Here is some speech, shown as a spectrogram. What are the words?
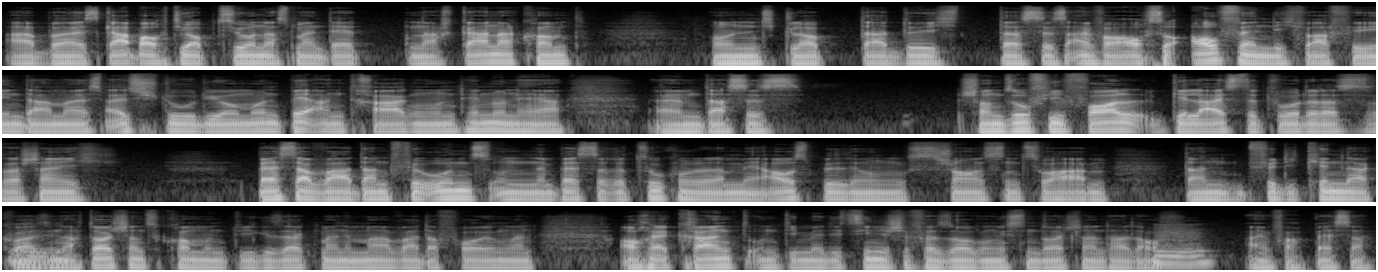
Aber es gab auch die Option, dass mein Dad nach Ghana kommt. Und ich glaube, dadurch, dass es einfach auch so aufwendig war für ihn damals als Studium und beantragen und hin und her, ähm, dass es schon so viel vorgeleistet wurde, dass es wahrscheinlich besser war dann für uns und eine bessere Zukunft oder mehr Ausbildungschancen zu haben, dann für die Kinder quasi mhm. nach Deutschland zu kommen. Und wie gesagt, meine Mama war davor irgendwann auch erkrankt und die medizinische Versorgung ist in Deutschland halt auch mhm. einfach besser.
